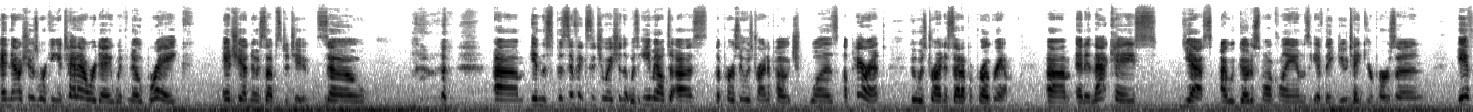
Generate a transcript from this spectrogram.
and now she was working a 10 hour day with no break, and she had no substitute. So, um, in the specific situation that was emailed to us, the person who was trying to poach was a parent who was trying to set up a program. Um, and in that case, yes, I would go to small claims if they do take your person. If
